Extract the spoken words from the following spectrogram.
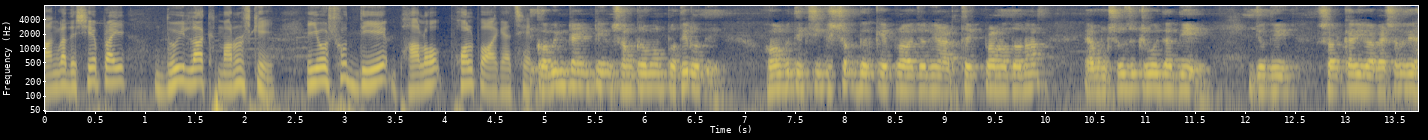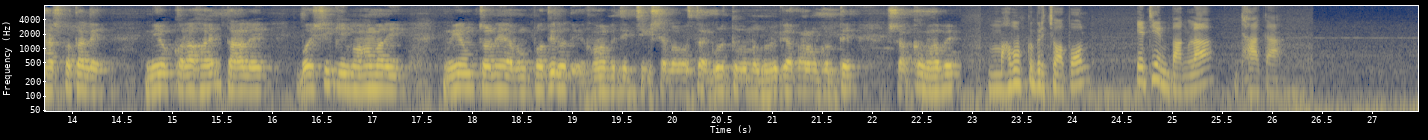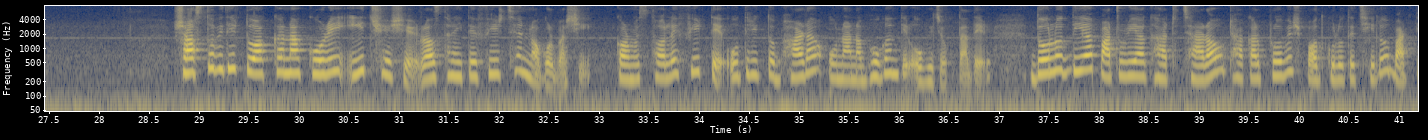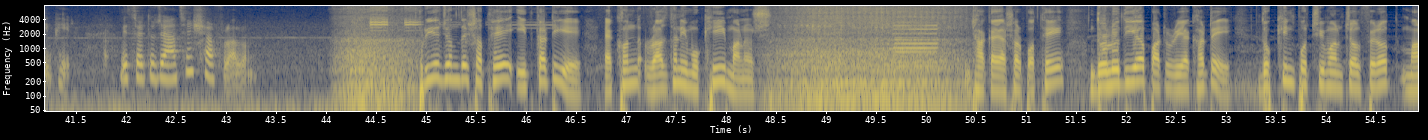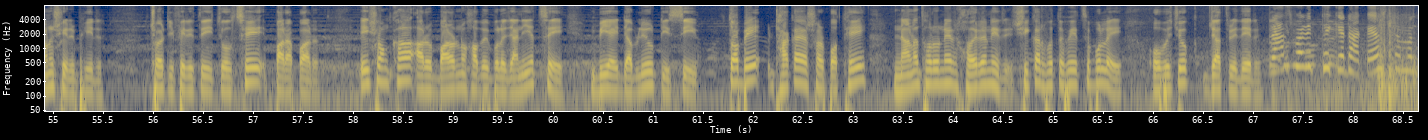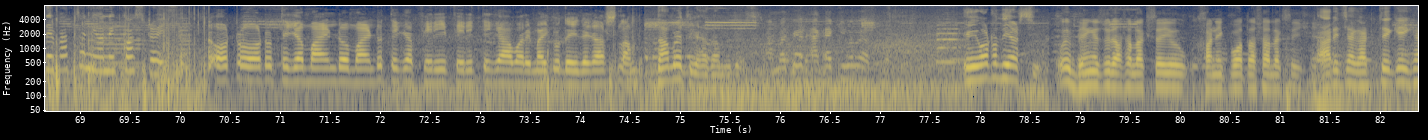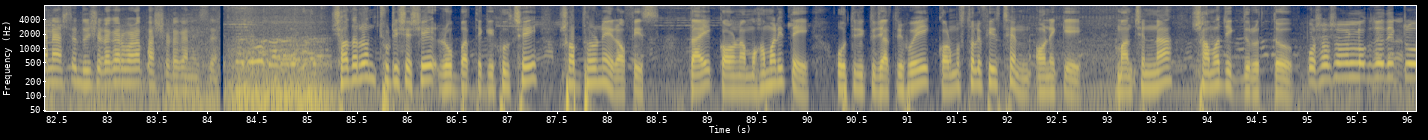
বাংলাদেশে প্রায় দুই লাখ মানুষকে এই ওষুধ দিয়ে ভালো ফল পাওয়া গেছে। কোভিড নাইন্টিন সংক্রমণ প্রতিরোধে হোমিওপ্যাথিক চিকিৎসকদেরকে প্রয়োজনীয় আর্থিক প্রণোদনা এবং সুযোগ সুবিধা দিয়ে যদি সরকারি বা বেসরকারি হাসপাতালে নিয়োগ করা হয় তাহলে বৈশ্বিক এই মহামারী নিয়ন্ত্রণে এবং প্রতিরোধে হোমিওপ্যাথিক চিকিৎসা ব্যবস্থা গুরুত্বপূর্ণ ভূমিকা পালন করতে সক্ষম হবে। মাহবুব কবির চপল এটিএন বাংলা ঢাকা। স্বাস্থ্যবিধির তোয়াক্কা না করে ঈদ শেষে রাজধানীতে ফিরছেন নগরবাসী। কর্মস্থলে ফিরতে অতিরিক্ত ভাড়া ও নানা ভোগান্তির অভিযোগ তাদের। দৌলতদিয়া পাটুরিয়া ঘাট ছাড়াও ঢাকার প্রবেশ পথগুলোতে ছিল বাড়তি ভিড়। বিস্তারিত জানাচ্ছেন শারফুল আলম। প্রিয়জনদের সাথে ঈদ কাটিয়ে এখন রাজধানীমুখী মানুষ। ঢাকায় আসার পথে দৌলদিয়া পাটুরিয়া ঘাটে দক্ষিণ পশ্চিমাঞ্চল ফেরত মানুষের ভিড়। ছয়টি ফেরিতেই চলছে পারাপার। এই সংখ্যা আরও বাড়ানো হবে বলে জানিয়েছে বিআইডব্লিউটিসি। তবে ঢাকায় আসার পথে নানা ধরনের হয়রানির শিকার হতে হয়েছে বলে অভিযোগ যাত্রীদের। রাজবাড়ির থেকে ঢাকায় আসতে আমাদের বাচ্চা নিয়ে অনেক কষ্ট হয়েছে। অটো অটো থেকে মাইন্ডো মাইন্ডো থেকে ফেরি ফেরি থেকে আবার মাইকো দিয়ে জায়গায় আসলাম। দামরা থেকে হ্যাঁ দামরা থেকে আমরা থেকে ঢাকায় কীভাবে আসলাম এই অটো দিয়ে আসছি। ওই ভেঙে চুরে আসা লাগছে খানিক পথ আসা লাগছে। আরিচা ঘাট থেকে এখানে আসতে দুইশো টাকার ভাড়া পাঁচশো টাকা নিচ্ছে। সাধারণ ছুটি শেষে রোববার থেকে খুলছে সব ধরনের অফিস। তাই করোনা মহামারীতে অতিরিক্ত যাত্রী হয়ে কর্মস্থলে ফিরছেন অনেকে। মানছেন না সামাজিক দূরত্ব। প্রশাসনের লোক যদি একটু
